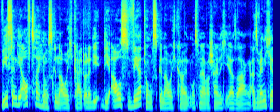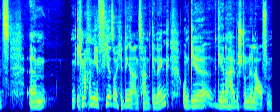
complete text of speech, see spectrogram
Wie ist denn die Aufzeichnungsgenauigkeit oder die, die Auswertungsgenauigkeit, muss man ja wahrscheinlich eher sagen. Also wenn ich jetzt ähm, ich mache mir vier solche Dinge ans Handgelenk und gehe, gehe eine halbe Stunde laufen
